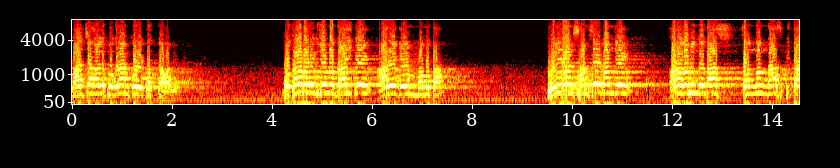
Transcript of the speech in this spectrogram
কালচারাল প্রোগ্রাম করে করতে হবে। মোথাবাড়ির জন্য দায়ীকে আরেক এম মমতা। ধুলিয়ান শামসেরগঞ্জে হরগোবিন্দ দাস চন্দন দাস পিতা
